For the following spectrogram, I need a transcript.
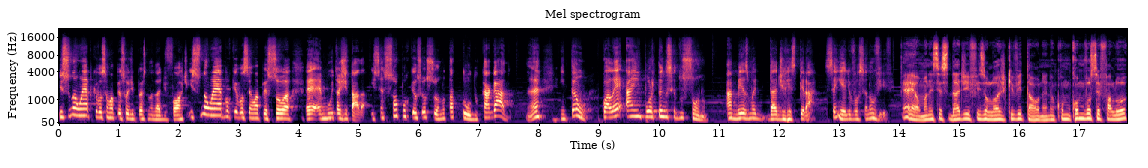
isso não é porque você é uma pessoa de personalidade forte, isso não é porque você é uma pessoa é, é muito agitada. Isso é só porque o seu sono tá todo cagado, né? Então, qual é a importância do sono? A mesma da de respirar. Sem ele você não vive. É, uma necessidade fisiológica e vital, né? Como, como você falou,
